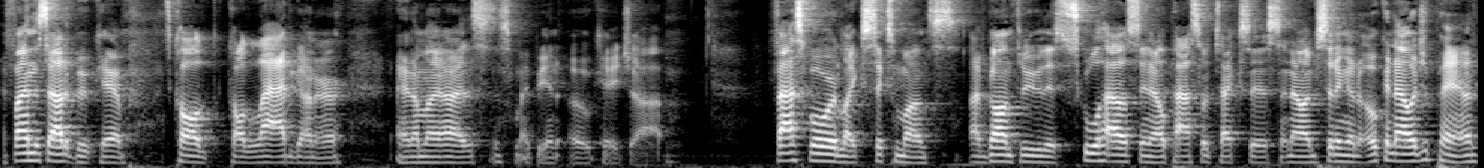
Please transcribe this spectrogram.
I find this out at boot camp. It's called called LAAD gunner, and I'm like, all right, this this might be an okay job. Fast forward like six months, I've gone through this schoolhouse in El Paso, Texas, and now I'm sitting in Okinawa, Japan.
